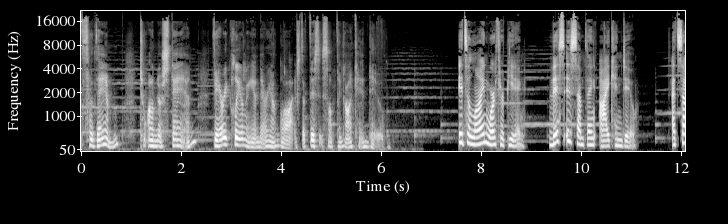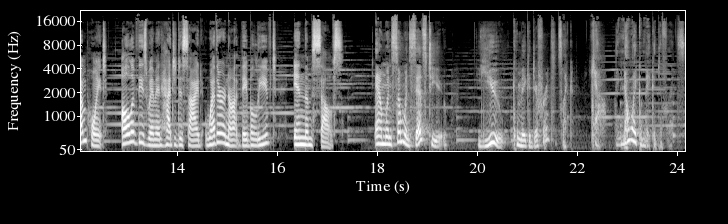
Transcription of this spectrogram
for them to understand very clearly in their young lives that this is something I can do. It's a line worth repeating. This is something I can do. At some point, all of these women had to decide whether or not they believed in themselves. And when someone says to you, you can make a difference, it's like, yeah, I know I can make a difference.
